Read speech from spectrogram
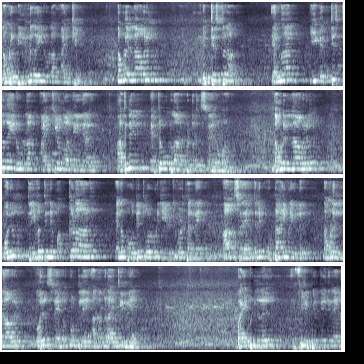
നമ്മുടെ ഭിന്നതയിലുള്ള ഐക്യം. നമ്മളെല്ലാവരും വ്യത്യസ്തരാണ്. എന്നാൽ ഈ വ്യത്യസ്തതയിലുള്ള ഐക്യം എന്ന് പറഞ്ഞു കഴിഞ്ഞാൽ അതിന് ഏറ്റവും പ്രധാനപ്പെട്ടത് സ്നേഹമാണ്. നമ്മളെല്ലാവരും ഒരു ദൈവത്തിന്റെ മക്കളാണ് എന്ന ബോധ്യത്തോടുകൂടി ജീവിക്കുമ്പോൾ തന്നെ ആ സ്നേഹത്തിന്റെ കൂട്ടായ്മയിൽ നമ്മളെല്ലാവരും ഒരു സ്നേഹക്കൂട്ടിലെ അംഗങ്ങളായി തീരുകയാണ് ബൈബിളിൽ ഫിലിപ്പിയർക്ക് ലേഖ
